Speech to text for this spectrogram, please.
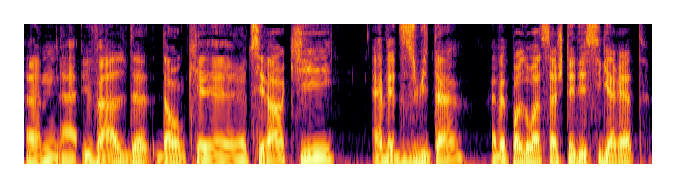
à Uvalde. Donc, un tireur qui avait 18 ans, avait pas le droit de s'acheter des cigarettes,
